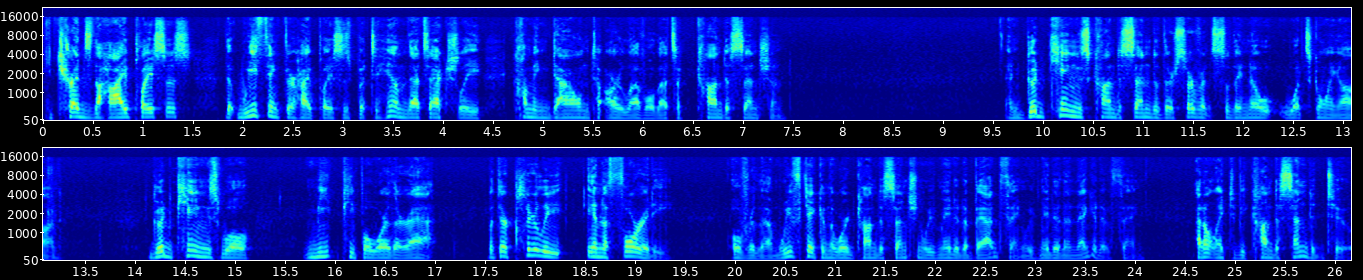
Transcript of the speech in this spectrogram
he treads the high places that we think they're high places, but to him, that's actually coming down to our level. That's a condescension. And good kings condescend to their servants so they know what's going on. Good kings will meet people where they're at, but they're clearly in authority over them. We've taken the word condescension, we've made it a bad thing, we've made it a negative thing. I don't like to be condescended to,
